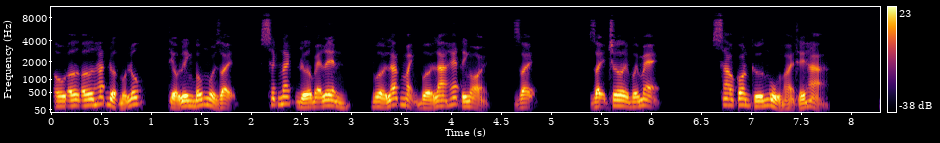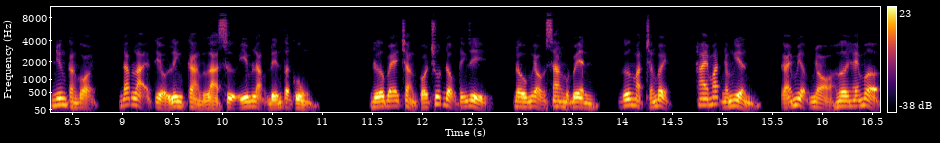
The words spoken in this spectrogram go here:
Âu ơ ơ hát được một lúc, tiểu linh bỗng ngồi dậy, xách nách đứa bé lên, vừa lắc mạnh vừa la hét tinh ỏi dậy dậy chơi với mẹ. Sao con cứ ngủ hoài thế hả? Nhưng càng gọi đáp lại tiểu linh càng là sự im lặng đến tận cùng. Đứa bé chẳng có chút động tính gì, đầu mẹo sang một bên, gương mặt trắng bệnh, hai mắt nhắm nghiền, cái miệng nhỏ hơi hé mở,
